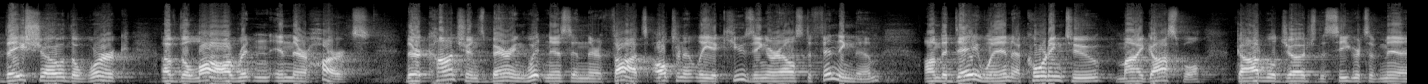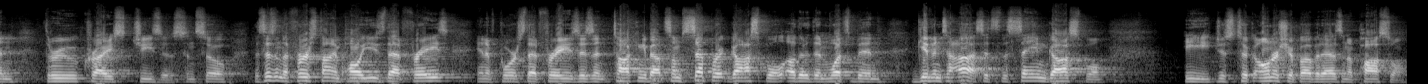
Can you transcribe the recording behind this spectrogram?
They show the work of the law written in their hearts, their conscience bearing witness, and their thoughts alternately accusing or else defending them on the day when, according to my gospel, God will judge the secrets of men through Christ Jesus. And so, this isn't the first time Paul used that phrase, and of course, that phrase isn't talking about some separate gospel other than what's been given to us. It's the same gospel. He just took ownership of it as an apostle.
